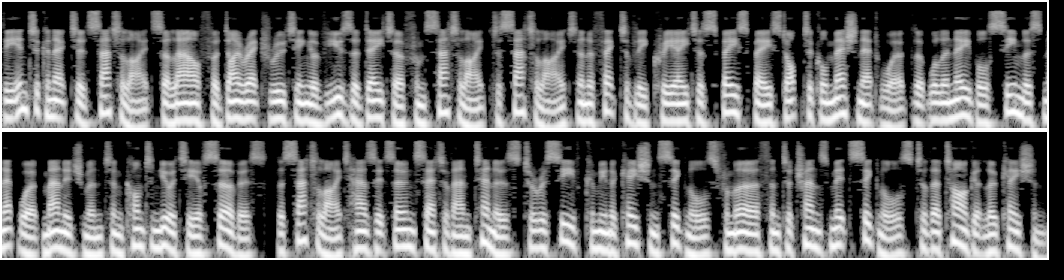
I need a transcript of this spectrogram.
The interconnected satellites allow for direct routing of user data from satellite to satellite and effectively create a space-based optical mesh network that will enable seamless network management and continuity of service. The satellite has its own set of antennas to receive communication signals from Earth and to transmit signals to their target location.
